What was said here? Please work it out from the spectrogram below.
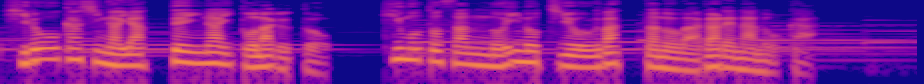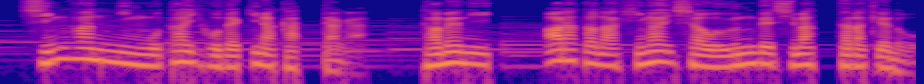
広岡市がやっていないとなると木本さんの命を奪ったのは誰なのか。真犯人を逮捕できなかったがために新たな被害者を生んでしまっただけの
